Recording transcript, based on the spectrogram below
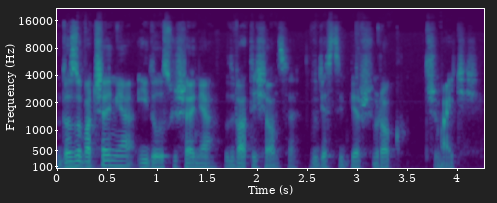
Do zobaczenia i do usłyszenia w 2021 roku. Trzymajcie się.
